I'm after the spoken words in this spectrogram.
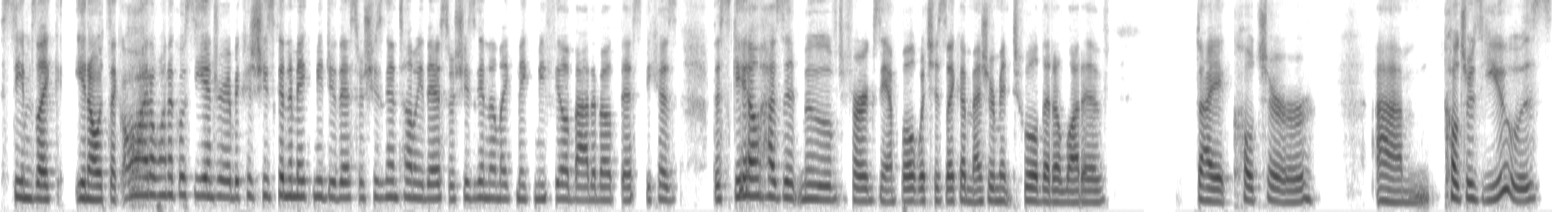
seems like you know it's like oh i don't want to go see andrea because she's going to make me do this or she's going to tell me this or she's going to like make me feel bad about this because the scale hasn't moved for example which is like a measurement tool that a lot of diet culture um cultures use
